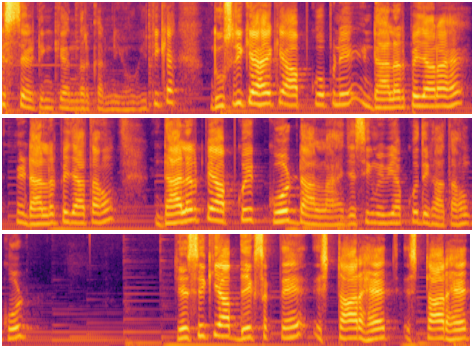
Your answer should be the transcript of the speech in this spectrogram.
इस सेटिंग के अंदर करनी होगी, ठीक है? दूसरी क्या है कि आपको अपने डायलर पे जाना है। मैं डायलर पे जाता हूँ। डायलर पे आपको एक कोड डालना है, जैसे कि मैं भी आपको दिखाता हूँ कोड। जैसे कि आप देख सकते हैं, स्टार हैज़ स्टार हैज़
